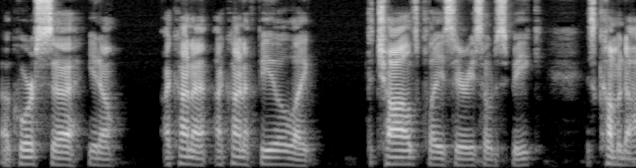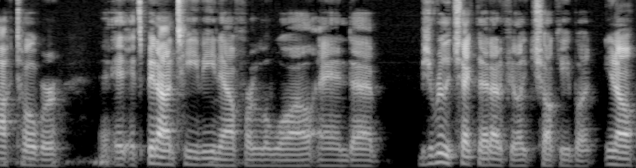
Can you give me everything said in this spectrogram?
Of course, uh, you know, I kind of I kind of feel like the Child's Play series, so to speak, is coming to October. It, it's been on TV now for a little while, and uh, you should really check that out if you like Chucky. But you know,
